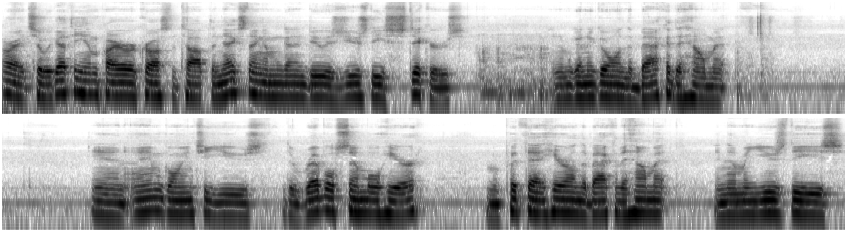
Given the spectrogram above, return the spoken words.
Alright, so we got the Empire across the top. The next thing I'm going to do is use these stickers. And I'm going to go on the back of the helmet. And I am going to use the Rebel symbol here. I'm going to put that here on the back of the helmet and I'm going to use these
